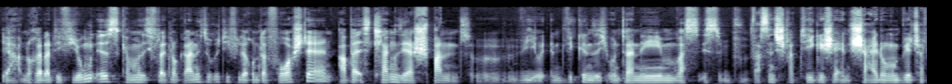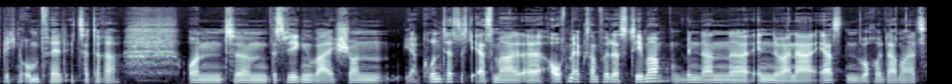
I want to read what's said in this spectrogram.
ja noch relativ jung ist, kann man sich vielleicht noch gar nicht so richtig viel darunter vorstellen, aber es klang sehr spannend. Wie entwickeln sich Unternehmen, was ist, was sind strategische Entscheidungen im wirtschaftlichen Umfeld etc. Und ähm, deswegen war ich schon ja, grundsätzlich erstmal äh, aufmerksam für das Thema und bin dann äh, in meiner ersten Woche damals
